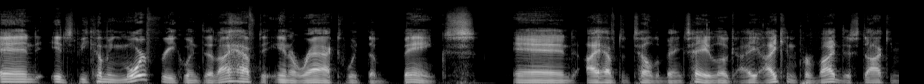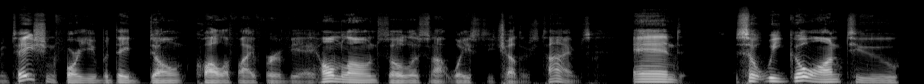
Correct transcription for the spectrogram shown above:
And it's becoming more frequent that I have to interact with the banks and I have to tell the banks, hey, look, I, I can provide this documentation for you, but they don't qualify for a VA home loan, so let's not waste each other's times. And so we go on to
